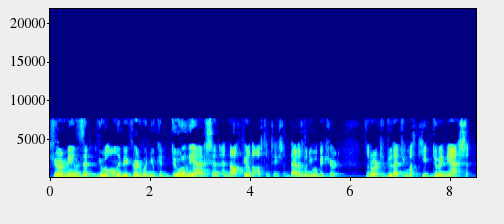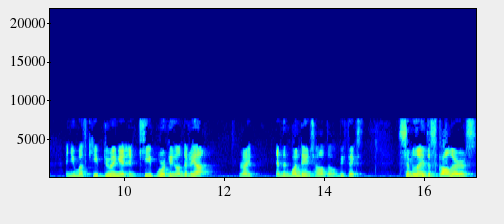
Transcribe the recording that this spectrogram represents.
Cure means that you will only be cured when you can do the action and not feel the ostentation. That is when you will be cured. So in order to do that, you must keep doing the action. And you must keep doing it and keep working on the riyah. Right? And then one day, inshallah, that will be fixed. Similarly, the scholars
